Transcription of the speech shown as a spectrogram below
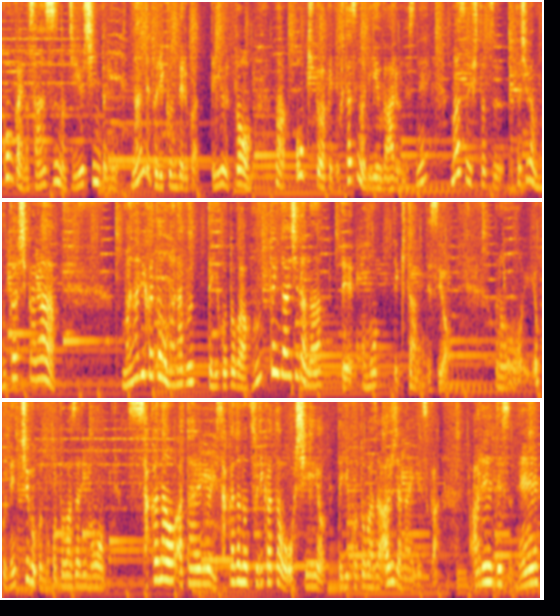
今回の算数の自由進度に何で取り組んでるかっていうと、まあ、大きく分けて2つの理由があるんですね。まず1つ私は昔から学び方を学ぶっていうことが本当に大事だなって思ってきたんですよ。あのよくね中国のことわざにも魚を与えるより魚の釣り方を教えよっていうことわざあるじゃないですかあれですね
